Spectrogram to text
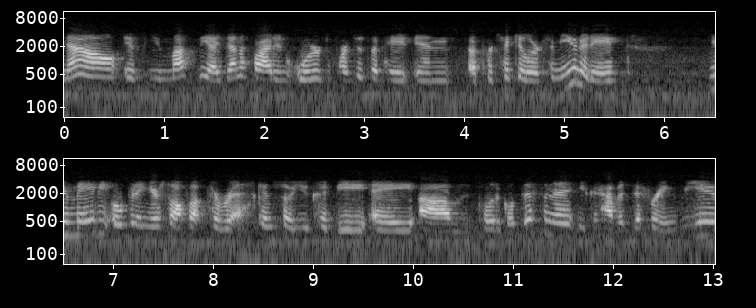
now, if you must be identified in order to participate in a particular community, you may be opening yourself up to risk. And so you could be a um, political dissonant, you could have a differing view,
